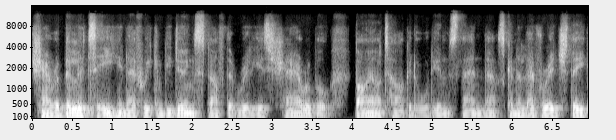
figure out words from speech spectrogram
shareability. You know, if we can be doing stuff that really is shareable by our target audience, then that's going to leverage the,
